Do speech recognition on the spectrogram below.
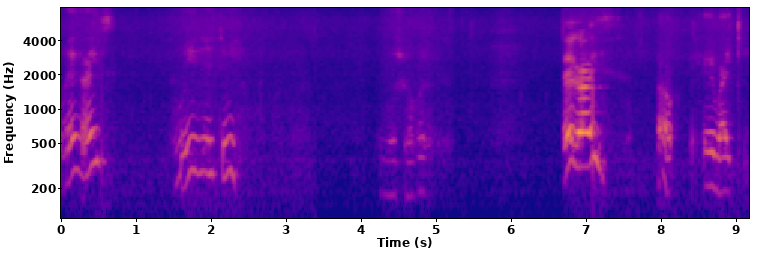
Hey guys. What are you guys doing? Not sure Hey guys. Oh, hey Mikey.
